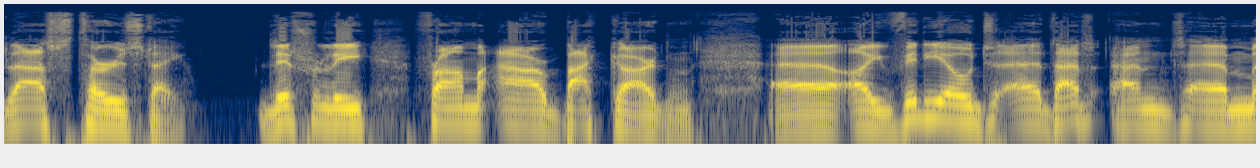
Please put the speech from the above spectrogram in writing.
last Thursday literally from our back garden. Uh, I videoed uh, that and um,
